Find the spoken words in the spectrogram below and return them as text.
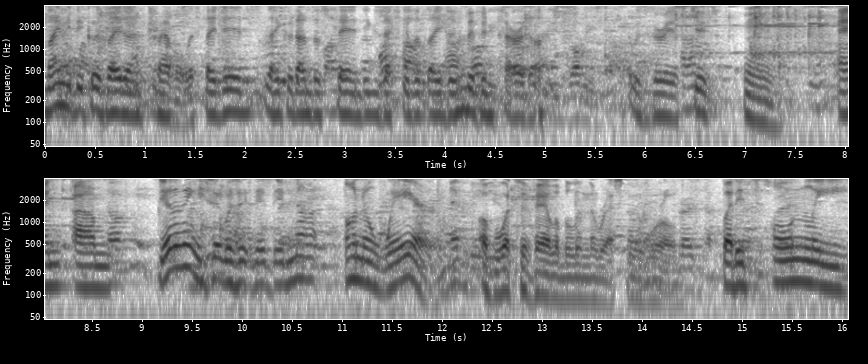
Mainly because they don't travel. If they did, they could understand exactly that they do live in paradise. It was very astute. Mm. And um, the other thing he said was that they're not unaware of what's available in the rest of the world, but it's only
